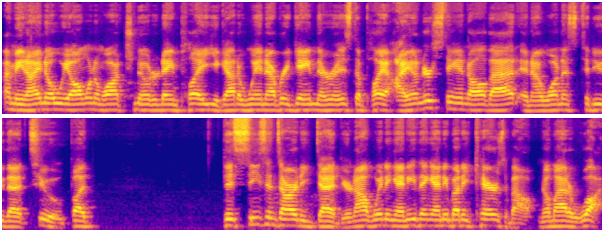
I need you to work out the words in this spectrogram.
I mean, I know we all want to watch Notre Dame play. You got to win every game there is to play. I understand all that, and I want us to do that too. But this season's already dead. You're not winning anything anybody cares about, no matter what.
